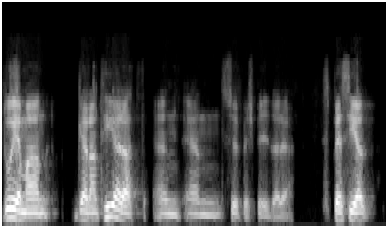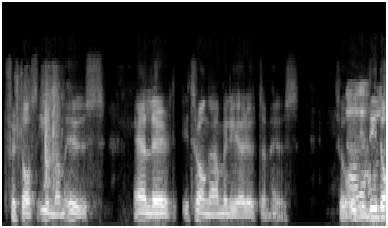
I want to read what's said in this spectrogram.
då är man garanterat en, en superspridare. Speciellt förstås inomhus eller i trånga miljöer utomhus. Så, ja, det är de,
